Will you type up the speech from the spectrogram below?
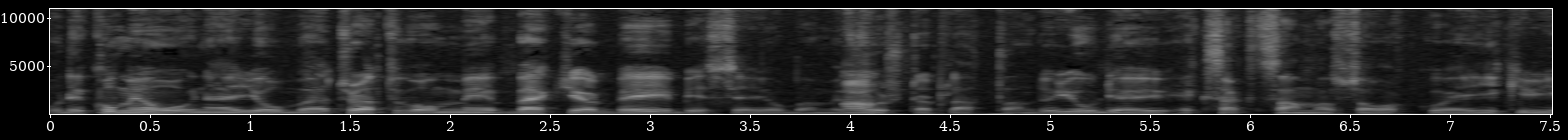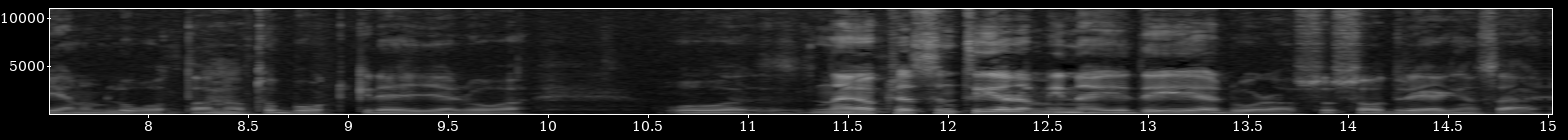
Och det kommer jag ihåg när jag jobbade. Jag tror att det var med Backyard Babies jag jobbade med Ja. första plattan. Då gjorde jag ju exakt samma sak och jag gick ju igenom låtarna, Mm. tog bort grejer och och när jag presenterade mina idéer då, då så sa Dregen så här.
